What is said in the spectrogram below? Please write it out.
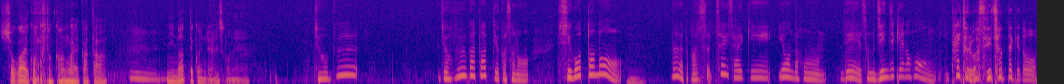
諸外国の考え方うん。になってくんじゃないですかね。ジョブジョブ型っていうかその仕事のうん。なんだったかなすつい最近読んだ本でその人事系の本タイトル忘れちゃったけど、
